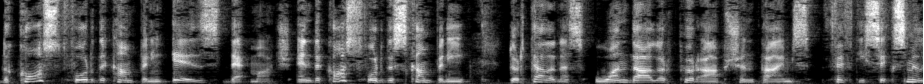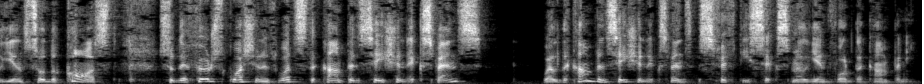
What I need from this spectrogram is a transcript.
the cost for the company is that much. And the cost for this company, they're telling us $1 per option times 56 million. So the cost, so the first question is what's the compensation expense? Well, the compensation expense is 56 million for the company.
